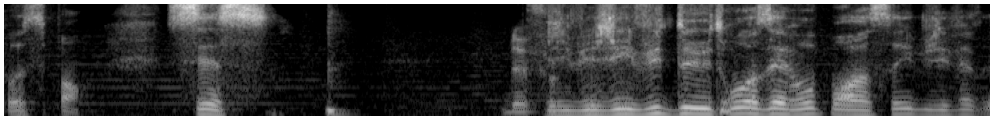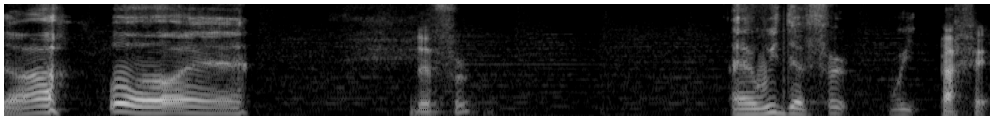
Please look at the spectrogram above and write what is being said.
pas si bon. 6. De feu. J'ai vu, j'ai vu 2-3-0 passer, puis j'ai fait Ah, oh, ouais. De feu? Euh, oui, de feu, oui. Parfait.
